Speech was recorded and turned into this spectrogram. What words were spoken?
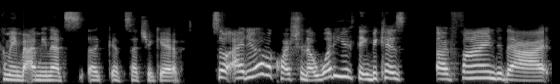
coming back. I mean, that's like, it's such a gift. So I do have a question though. What do you think? Because I find that,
